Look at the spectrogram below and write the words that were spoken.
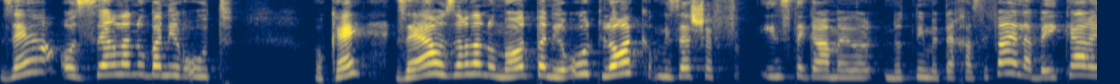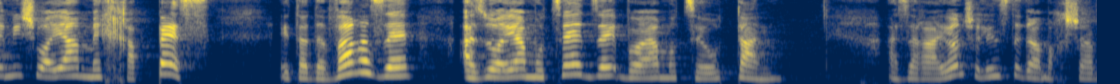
זה היה עוזר לנו בנראות. אוקיי? זה היה עוזר לנו מאוד בנראות, לא רק מזה שאינסטגרם היו נותנים יותר חשיפה, אלא בעיקר אם מישהו היה מחפש את הדבר הזה, אז הוא היה מוצא את זה והוא היה מוצא אותנו. אז הרעיון של אינסטגרם עכשיו,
